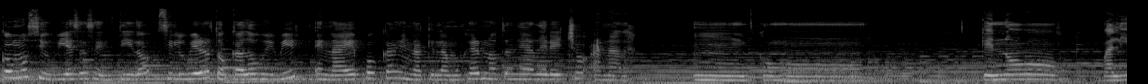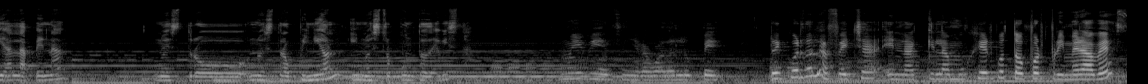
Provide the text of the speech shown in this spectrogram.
cómo se hubiese sentido si le hubiera tocado vivir en la época en la que la mujer no tenía derecho a nada? Mm, como que no valía la pena nuestro, nuestra opinión y nuestro punto de vista. Muy bien, señora Guadalupe. ¿Recuerda la fecha en la que la mujer votó por primera vez?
